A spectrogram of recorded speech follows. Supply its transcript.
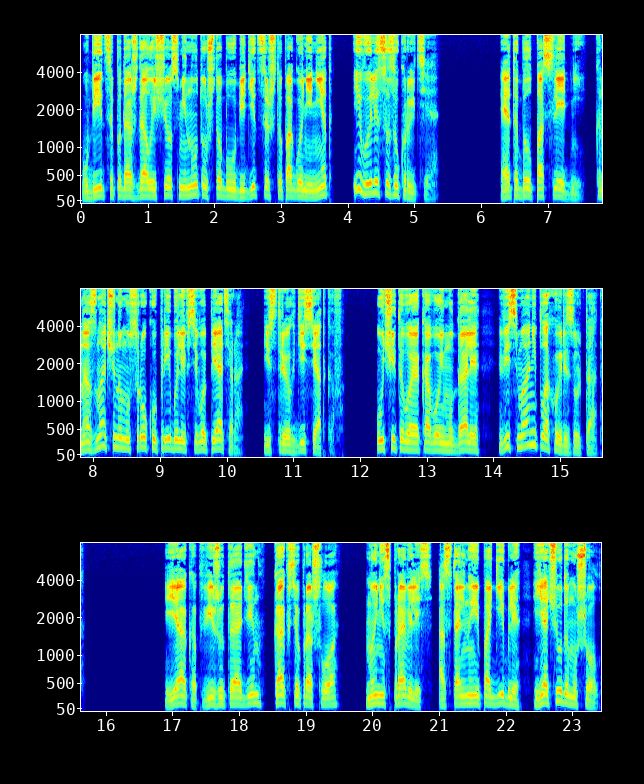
Убийца подождал еще с минуту, чтобы убедиться, что погони нет, и вылез из укрытия. Это был последний. К назначенному сроку прибыли всего пятеро из трех десятков. Учитывая, кого ему дали, весьма неплохой результат. «Якоб, вижу, ты один. Как все прошло?» Мы не справились, остальные погибли, я чудом ушел.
